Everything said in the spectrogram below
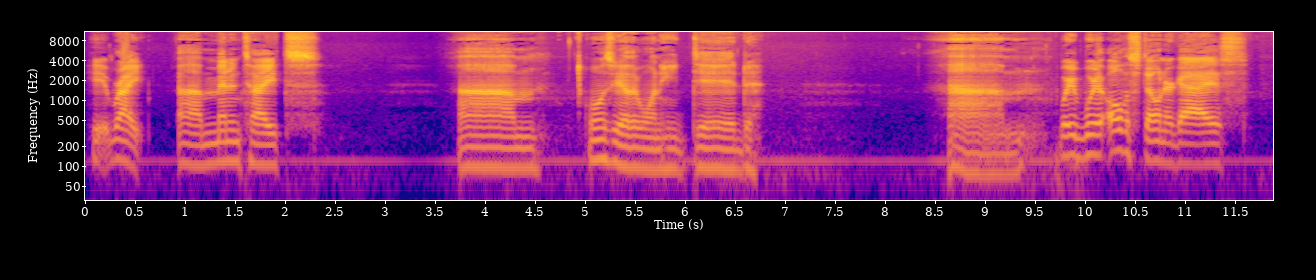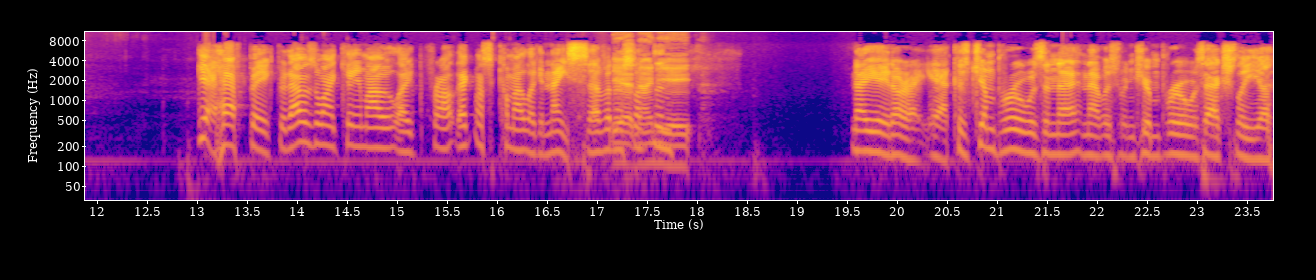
he right. Uh Men in Tights. Um what was the other one he did? Um we we're all the stoner guys. Yeah, half baked, but that was the one that came out like pro- that must have come out like in '97 or something. Yeah, 98. 98, all right, yeah, because Jim Breuer was in that, and that was when Jim Breuer was actually a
